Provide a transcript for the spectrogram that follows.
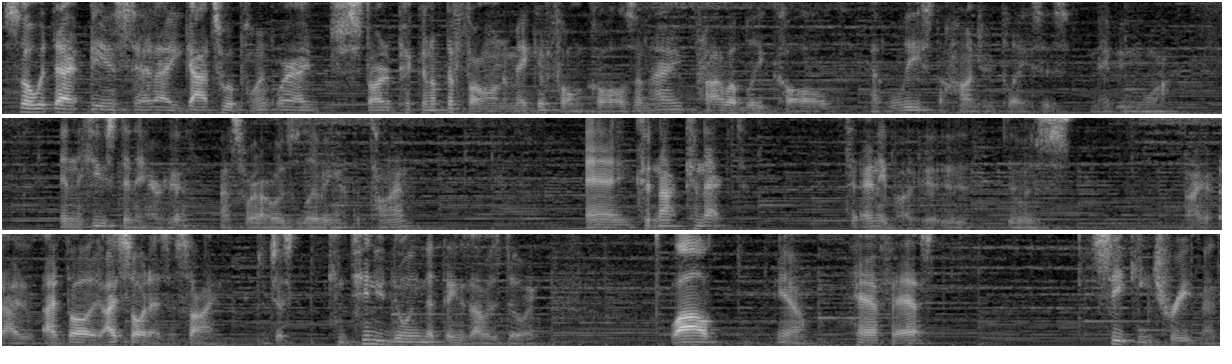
so with that being said, I got to a point where I started picking up the phone and making phone calls, and I probably called at least 100 places, maybe more, in the Houston area. That's where I was living at the time, and could not connect to anybody. It, it was, I, I, I thought, I saw it as a sign just continue doing the things I was doing, while, you know, half-assed seeking treatment,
